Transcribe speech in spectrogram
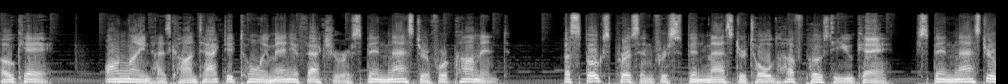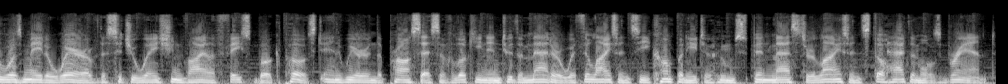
Okay. Online has contacted toy manufacturer Spin Master for comment. A spokesperson for Spin Master told HuffPost UK. Spin Master was made aware of the situation via a Facebook post and we're in the process of looking into the matter with the licensee company to whom Spin Master licensed the Hatchimals brand.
